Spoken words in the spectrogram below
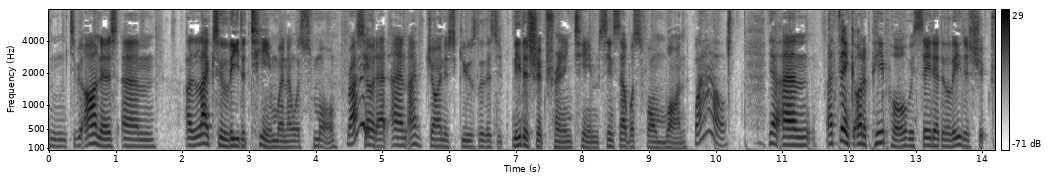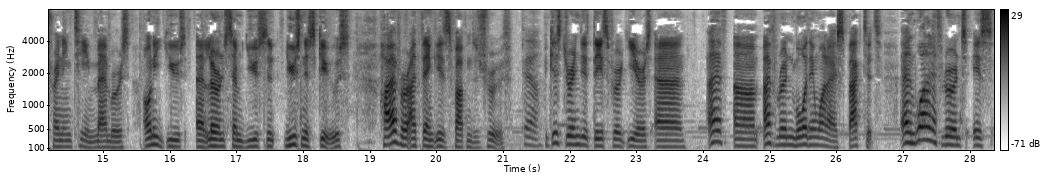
Mm, to be honest, um, I like to lead a team when I was small. Right. So that, and I've joined the school's leadership, leadership training team since I was Form 1. Wow. Yeah, and I think other people will say that the leadership training team members only use uh, learn some use, useless skills. However, I think it's far from the truth. Yeah. Because during these, these four years, and I've um, I've learned more than what I expected, and what I've learned is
